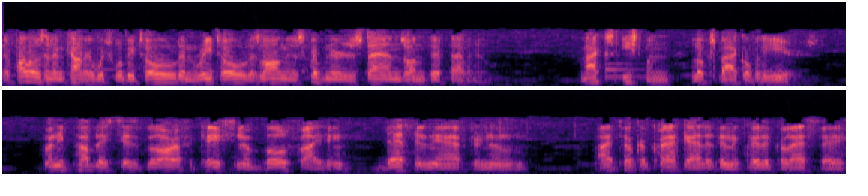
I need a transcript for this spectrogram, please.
There follows an encounter which will be told and retold as long as Scribner's stands on Fifth Avenue. Max Eastman looks back over the years. when he published his glorification of bullfighting, Death in the Afternoon. I took a crack at it in a critical essay.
